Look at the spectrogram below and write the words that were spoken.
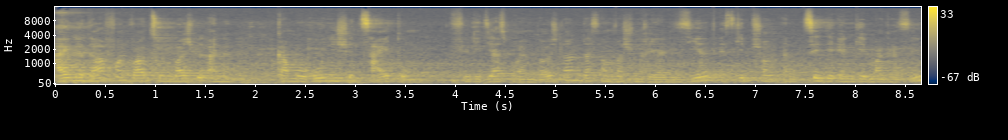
Eine davon war zum Beispiel eine kamerunische Zeitung für die Diaspora in Deutschland. Das haben wir schon realisiert. Es gibt schon ein CDNG-Magazin,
